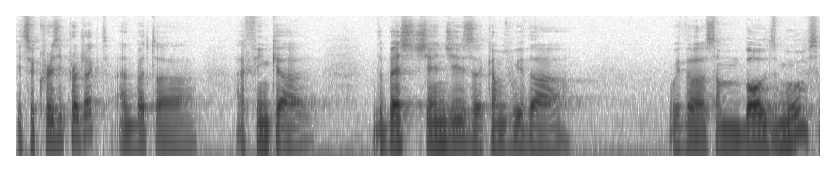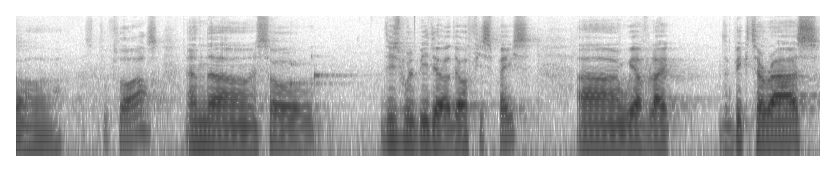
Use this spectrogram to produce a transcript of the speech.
It's a crazy project, and but I think the best changes comes with with some bold moves. two floors, and so this will be the, the office space. we have like the big terrace.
